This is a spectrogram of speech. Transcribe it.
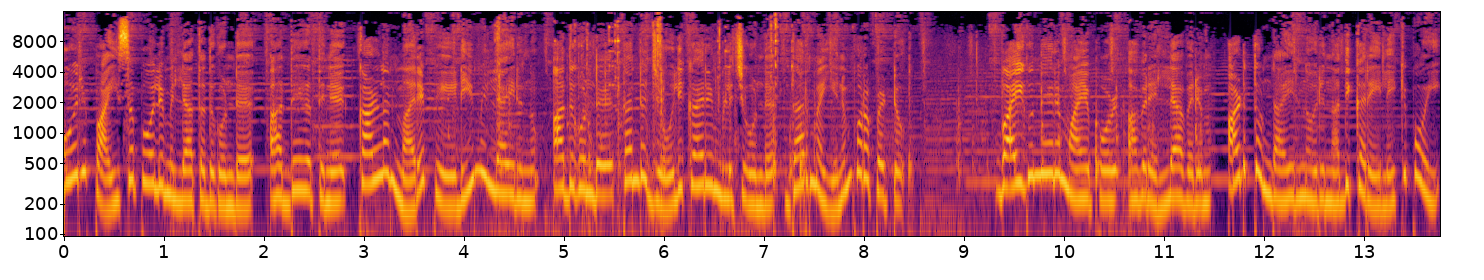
ഒരു പൈസ പോലും ഇല്ലാത്തതുകൊണ്ട് അദ്ദേഹത്തിന് കള്ളന്മാരെ പേടിയുമില്ലായിരുന്നു അതുകൊണ്ട് തന്റെ ജോലിക്കാരെയും വിളിച്ചുകൊണ്ട് ധർമ്മയ്യനും പുറപ്പെട്ടു. വൈകുന്നേരമായപ്പോൾ അവരെല്ലാവരും അടുത്തുണ്ടായിരുന്ന ഒരു നദിക്കരയിലേക്ക് പോയി.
